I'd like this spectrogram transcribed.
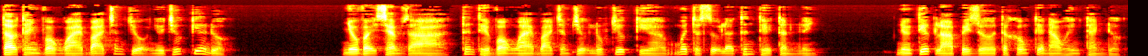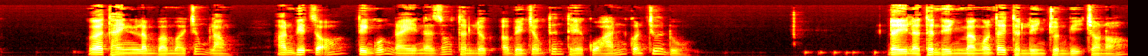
tạo thành vỏ ngoài 300 trượng như trước kia được. Như vậy xem ra, thân thể vỏ ngoài 300 triệu lúc trước kia mới thật sự là thân thể thần linh. Nhưng tiếc là bây giờ ta không thể nào hình thành được. Hứa thành lầm bầm ở trong lòng, hắn biết rõ tình huống này là do thần lực ở bên trong thân thể của hắn còn chưa đủ. Đây là thân hình mà ngón tay thần linh chuẩn bị cho nó.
